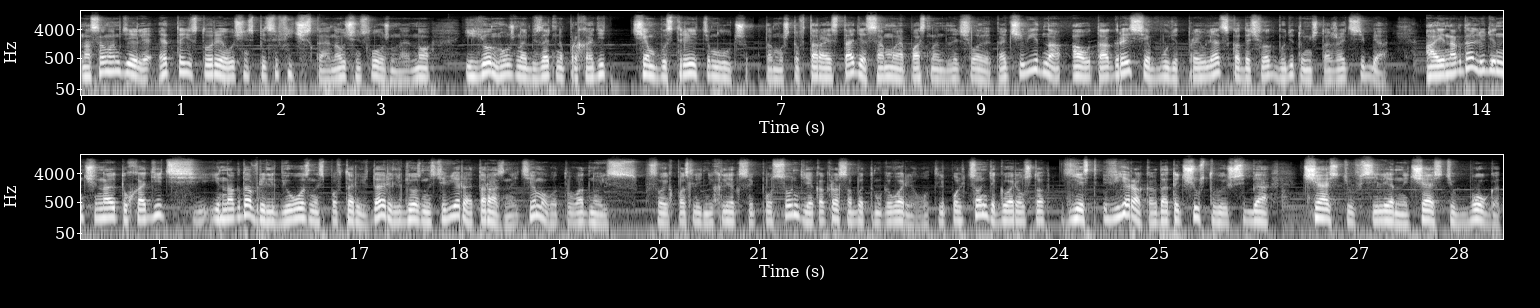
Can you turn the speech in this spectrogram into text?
На самом деле, эта история очень специфическая, она очень сложная, но ее нужно обязательно проходить чем быстрее, тем лучше, потому что вторая стадия самая опасная для человека. Очевидно, аутоагрессия будет проявляться, когда человек будет уничтожать себя. А иногда люди начинают уходить, иногда в религиозность, повторюсь, да, религиозность и вера – это разные темы. Вот в одной из своих последних лекций по Сонде я как раз об этом говорил. Вот Леопольд Сонде говорил, что есть вера, когда ты чувствуешь себя частью Вселенной, частью Бога.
